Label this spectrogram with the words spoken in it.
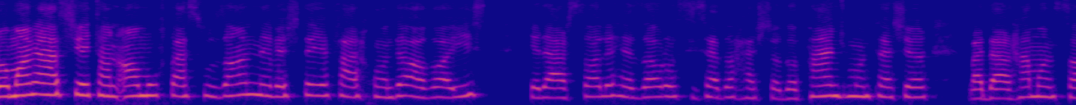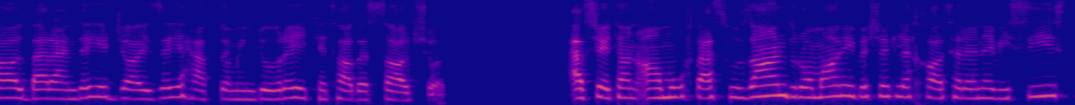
رمان از شیطان آموخت و سوزان نوشته فرخنده آقایی است که در سال 1385 منتشر و در همان سال برنده جایزه هفتمین دوره کتاب سال شد. از شیطان آموخت و سوزاند رومانی به شکل خاطر نویسی است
